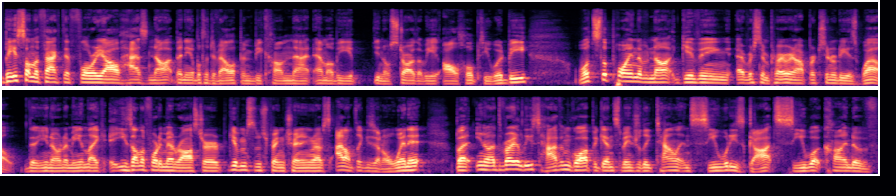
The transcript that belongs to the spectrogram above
based on the fact that Florial has not been able to develop and become that MLB, you know, star that we all hoped he would be what's the point of not giving Everson Pereira an opportunity as well? You know what I mean? Like he's on the 40 man roster, give him some spring training reps. I don't think he's going to win it, but you know, at the very least, have him go up against major league talent and see what he's got, see what kind of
